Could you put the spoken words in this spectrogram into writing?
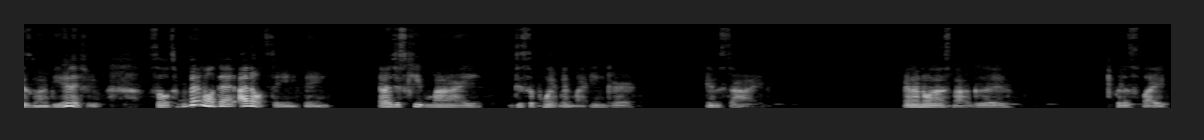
it's gonna be an issue. So to prevent all that, I don't say anything, and I just keep my disappointment, my anger inside. And I know that's not good. But it's like,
